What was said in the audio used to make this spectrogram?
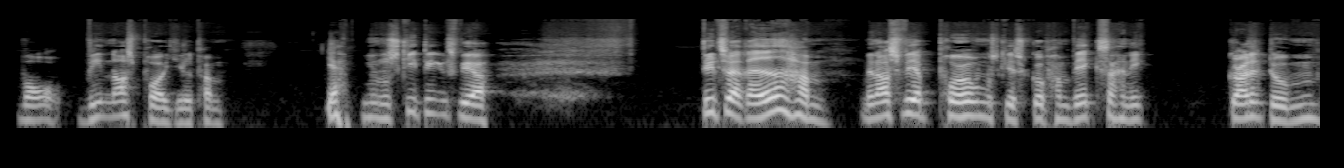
hvor vinden også prøver at hjælpe ham. Ja. Måske dels ved at, dels ved at redde ham, men også ved at prøve måske at skubbe ham væk, så han ikke gør det dumme,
